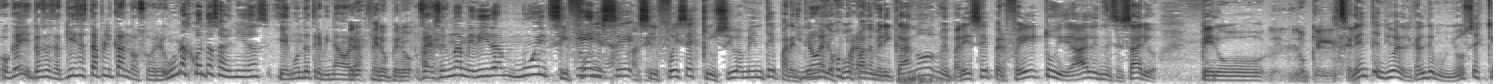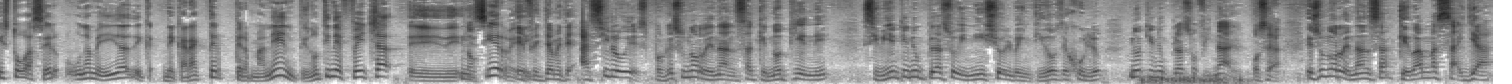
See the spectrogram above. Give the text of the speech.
¿Ok? Entonces aquí se está aplicando sobre unas cuantas avenidas y en un determinado Pero- horario. pero- pero, o sea, es una medida muy Si pequeña. fuese, si es. fuese exclusivamente para el Y tema no de los Juegos. Panamericanos, me parece perfecto, ideal, es necesario. Pero lo que se le ha entendido al alcalde Muñoz es que esto va a ser una medida de, de carácter permanente, no tiene fecha eh, de, de cierre. Efectivamente, así lo es, porque es una ordenanza que no tiene, si bien tiene un plazo de inicio el 22 de julio, no tiene un plazo final. O sea, es una ordenanza que va más allá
